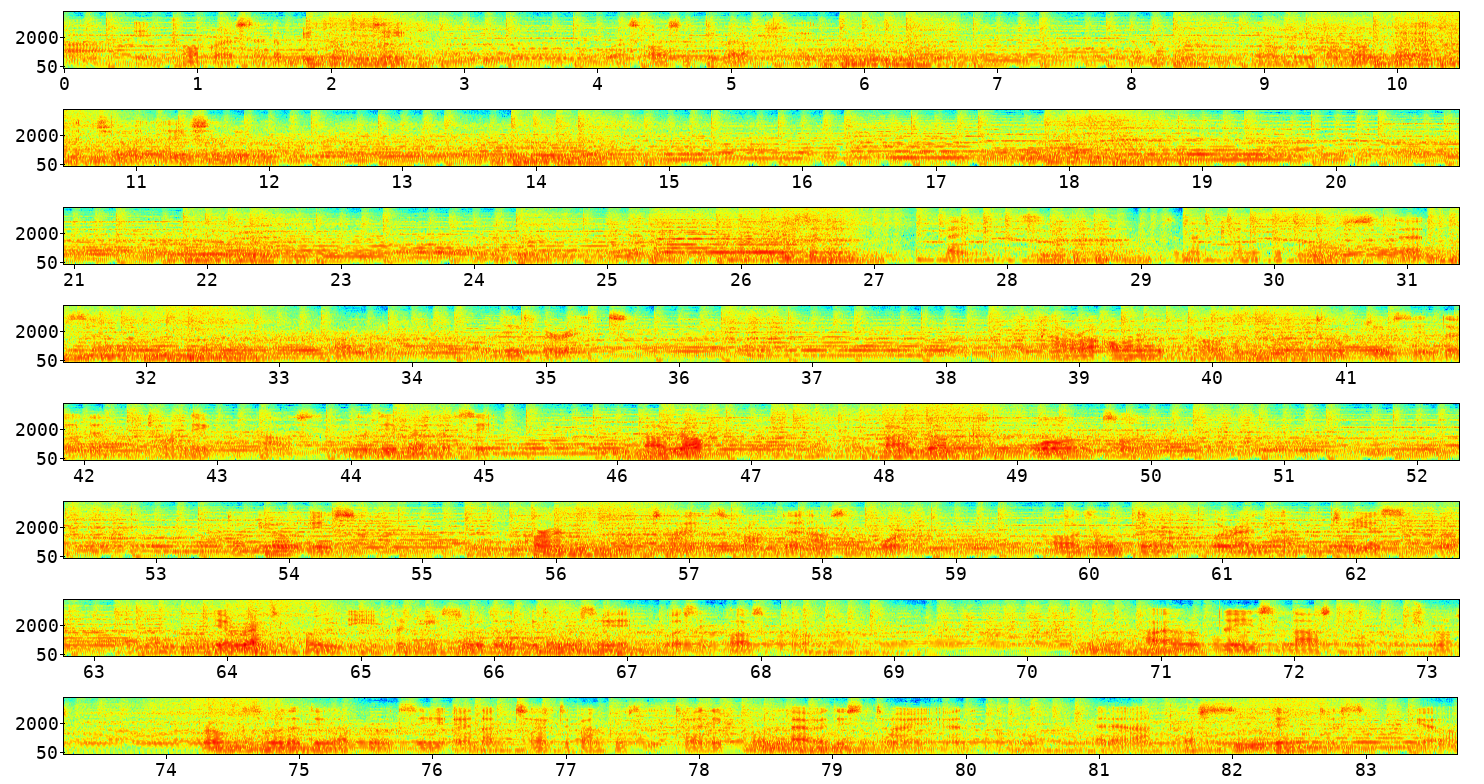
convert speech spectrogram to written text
are, progress and the BTG was also developed here. Young without knowing the actualization unit. The uh, the proposed that Salon proliferate the color all of Tokyo's in the electronic house, the dependency Baroque Baroque War Zone. Tokyo is quarantined from the outside world although that already happened two years ago. Theoretically, breaking through the PWC was impossible. However, Blaze last broke through the PWC and attacked the Banco's technical lab at this time and at an unprecedented scale.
